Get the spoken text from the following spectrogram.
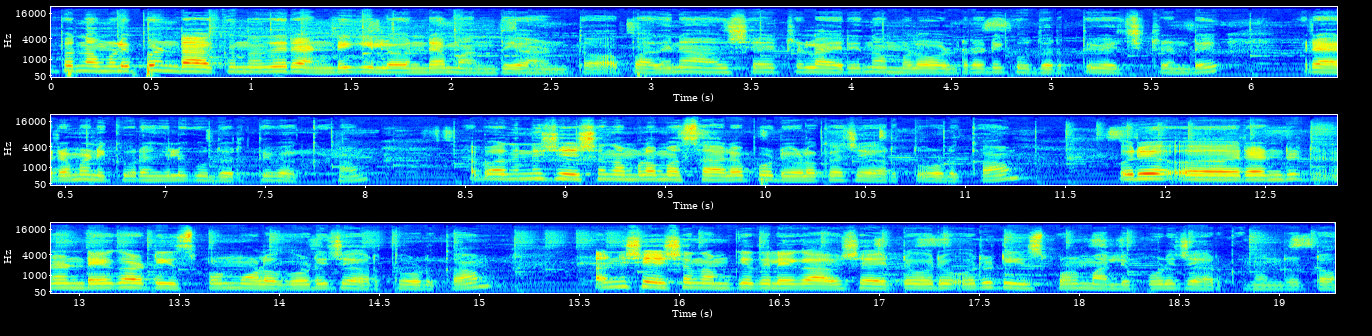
അപ്പോൾ നമ്മളിപ്പോൾ ഉണ്ടാക്കുന്നത് രണ്ട് കിലോന്റെ മന്തിയാണ് കേട്ടോ അപ്പോൾ അതിനാവശ്യമായിട്ടുള്ള അരി നമ്മൾ ഓൾറെഡി കുതിർത്തി വെച്ചിട്ടുണ്ട്. ഒരു അരമണിക്കൂറെങ്കിലും കുതിർത്തി വെക്കണം. അപ്പോൾ അതിന് ശേഷം നമ്മൾ മസാല പൊടികളൊക്കെ ചേർത്ത് കൊടുക്കാം. ഒരു രണ്ട് രണ്ടേകാൽ ടീസ്പൂൺ മുളക് പൊടി ചേർത്ത് കൊടുക്കാം. അതിനുശേഷം നമുക്ക് ഇതിലേക്ക് ആവശ്യമായിട്ട് ഒരു ഒരു ടീസ്പൂൺ മല്ലിപ്പൊടി ചേർക്കുന്നുണ്ട് കേട്ടോ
